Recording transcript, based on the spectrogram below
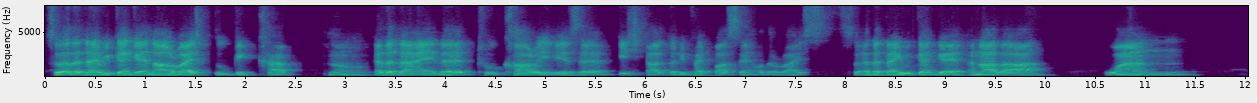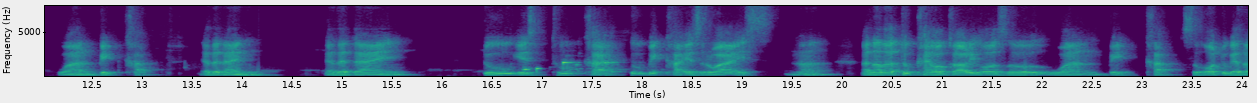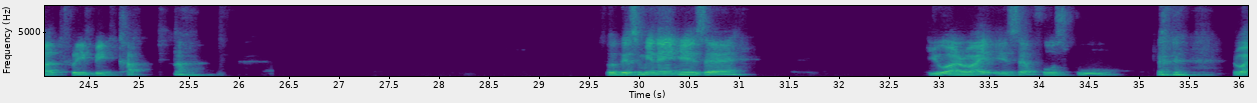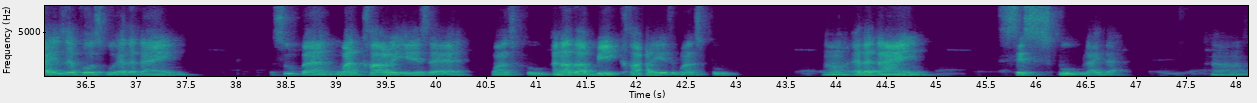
So at the time we can get our rice two big cup. No, at the time the two curry is uh, each are 35% of the rice. So at the time we can get another one one big cup. At the time, at the time, two is two cup, two big cup is rice. No? Another two kind of curry also one big cup. So altogether three big cup. No? So this meaning is uh, right is a full school. right is a full school at the time. Supan one curry is a one spoon. Another big curry is one spoon. No? At the time, six spoon like that. Uh,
